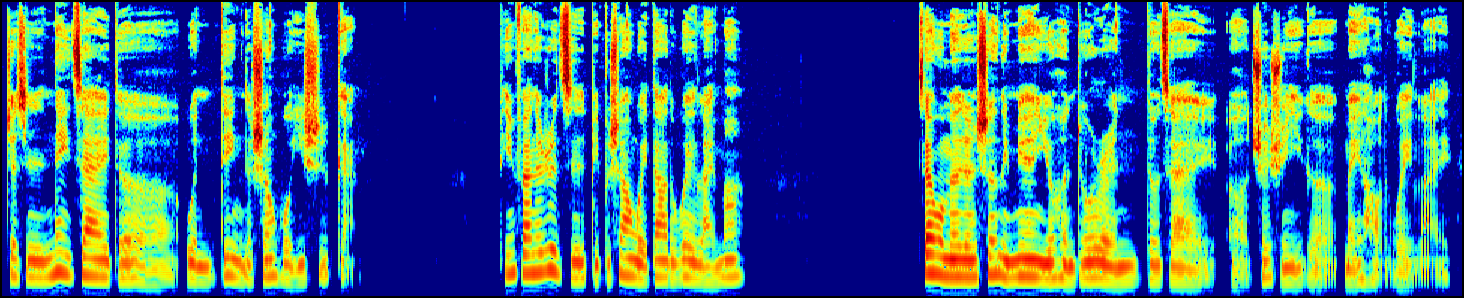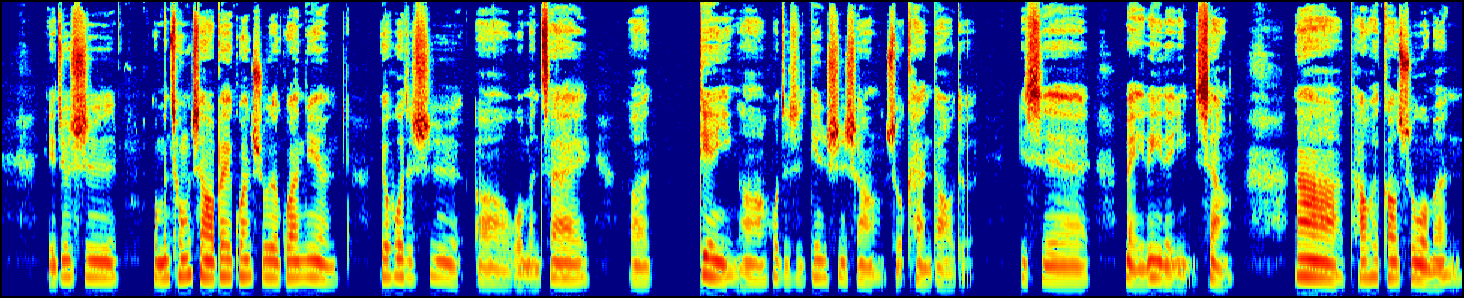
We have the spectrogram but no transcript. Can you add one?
就是内在的稳定的生活仪式感。平凡的日子比不上伟大的未来吗？在我们人生里面，有很多人都在呃追寻一个美好的未来，也就是我们从小被灌输的观念，又或者是呃我们在呃电影啊或者是电视上所看到的一些美丽的影像，那他会告诉我们，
